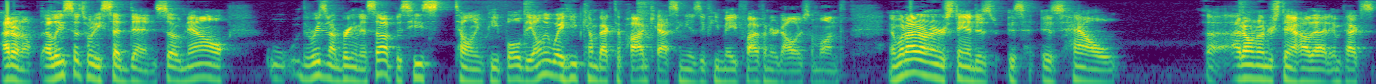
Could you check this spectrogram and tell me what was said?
I don't know. At least that's what he said then. So now the reason I'm bringing this up is he's telling people the only way he'd come back to podcasting is if he made $500 a month. And what I don't understand is is is how uh, I don't understand how that impacts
